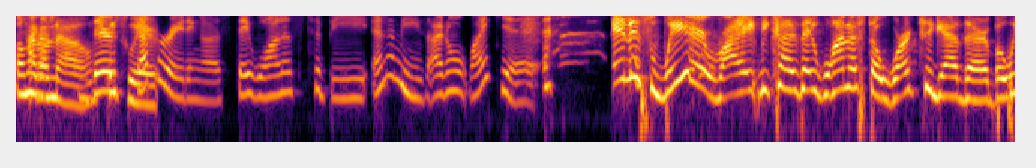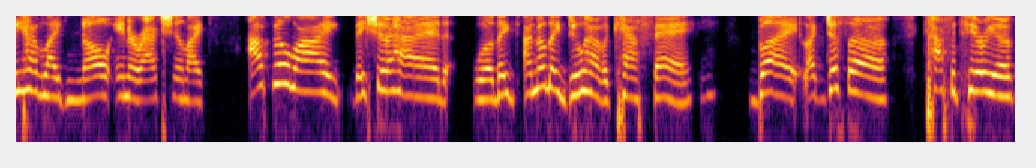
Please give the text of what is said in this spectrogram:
Oh I my don't gosh, know. they're It's weird. separating us. They want us to be enemies. I don't like it. And it's weird, right? Because they want us to work together, but we have like no interaction. Like I feel like they should have had, well, they I know they do have a cafe, but like just a cafeteria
